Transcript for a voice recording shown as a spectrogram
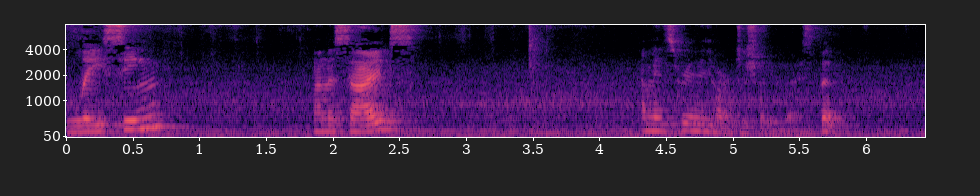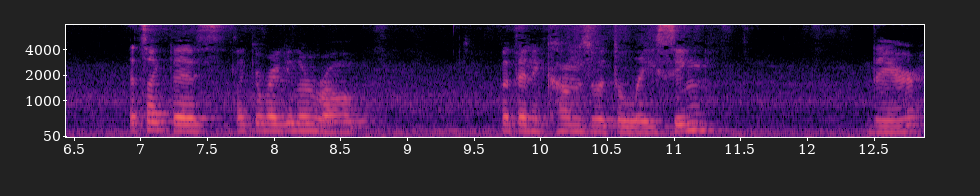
lacing on the sides. I mean, it's really hard to show you guys, but it's like this, like a regular robe. But then it comes with the lacing there.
